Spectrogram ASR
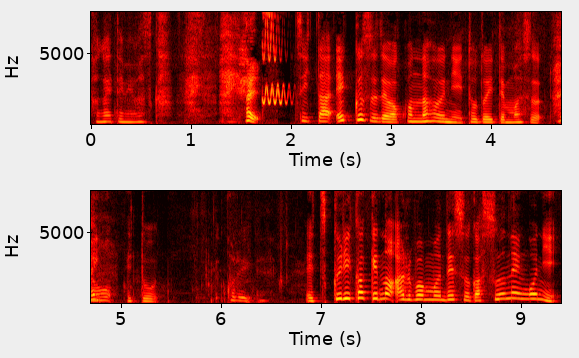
考えてみますか、はい。ツイッター X ではこんな風に届いてます。はい。えっとこれえ作りかけのアルバムですが数年後に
